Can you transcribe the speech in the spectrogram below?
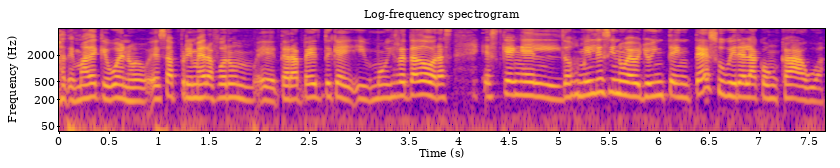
además de que, bueno, esas primeras fueron eh, terapéuticas y, muy retadoras, es que en el 2019 yo intenté subir el Aconcagua,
